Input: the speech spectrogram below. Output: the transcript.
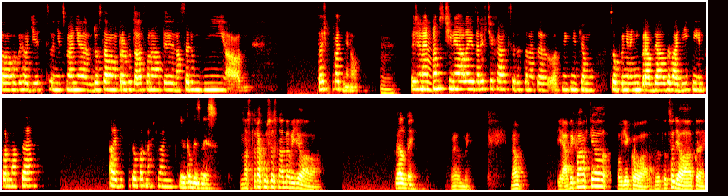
uh, ho vyhodit. Nicméně dostávám opravdu telefonáty na sedm dní a to je špatně, no. Hmm. Takže nejenom z Číny, ale i tady v Čechách se dostanete vlastně k něčemu, co úplně není pravda, zavádějící informace a lidi jsou pak naštvaní. Je to biznis. Na strachu se snadno vydělává. Velmi. Velmi. No, já bych vám chtěl poděkovat za to, co děláte.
